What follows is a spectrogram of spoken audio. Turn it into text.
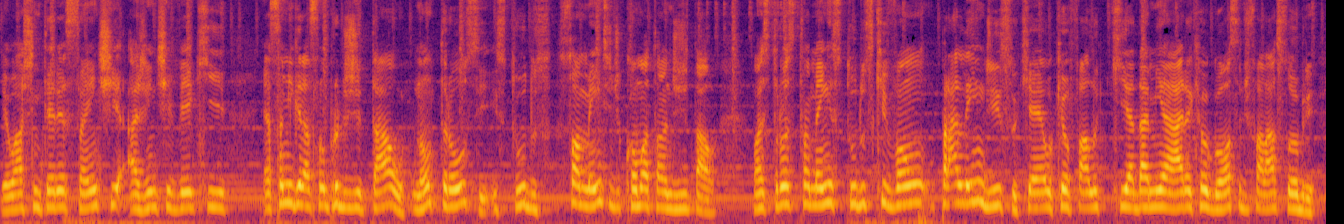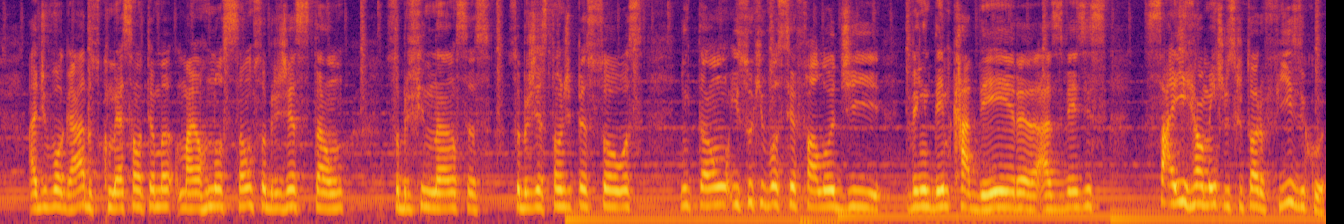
Eu acho interessante a gente ver que essa migração para o digital não trouxe estudos somente de como atuar no digital, mas trouxe também estudos que vão para além disso, que é o que eu falo que é da minha área que eu gosto de falar sobre. Advogados começam a ter uma maior noção sobre gestão, sobre finanças, sobre gestão de pessoas. Então, isso que você falou de vender cadeira, às vezes sair realmente do escritório físico,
